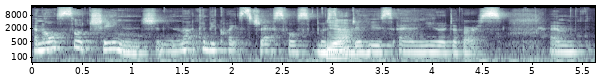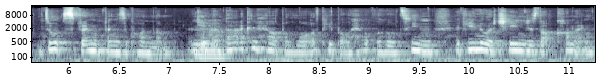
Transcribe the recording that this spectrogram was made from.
And also change. I mean, that can be quite stressful for Yeah. somebody who's um, neurodiverse. Um, don't spring things upon them. And Yeah. that can help a lot of people, help the whole team. If you know a change is not coming,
